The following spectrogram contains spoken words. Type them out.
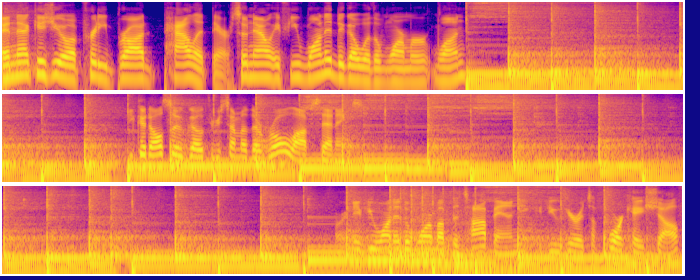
And that gives you a pretty broad palette there. So now if you wanted to go with a warmer one, you could also go through some of the roll-off settings. And if you wanted to warm up the top end, you could do here, it's a 4K shelf.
